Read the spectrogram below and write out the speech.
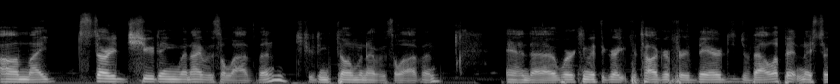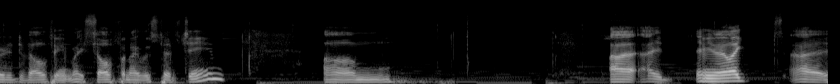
Um, I started shooting when I was 11, shooting film when I was 11, and uh, working with a great photographer there to develop it. And I started developing it myself when I was 15. Um, I, I, mean, I like. Uh,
